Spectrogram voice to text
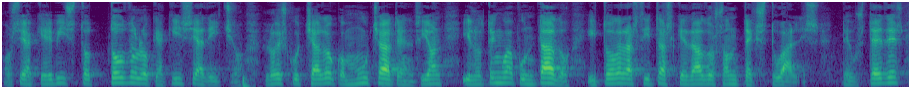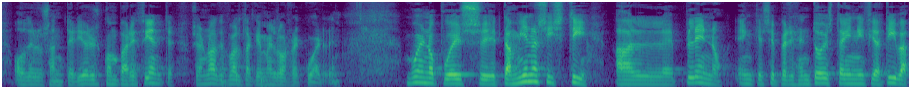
o sea que he visto todo lo que aquí se ha dicho, lo he escuchado con mucha atención y lo tengo apuntado, y todas las citas que he dado son textuales, de ustedes o de los anteriores comparecientes, o sea, no hace falta que me lo recuerden. Bueno, pues eh, también asistí al pleno en que se presentó esta iniciativa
